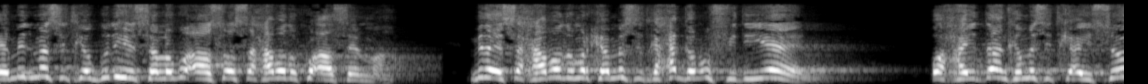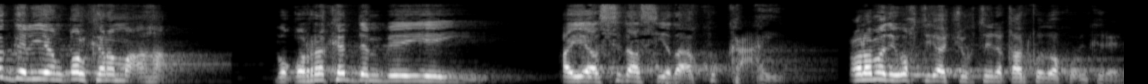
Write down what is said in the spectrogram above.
Ee mid masjidka gudihiisa lagu aasoo saxaabadu ku aaseen maaha. Mid ay saxaabadu markaa masjidka xaggan u fidiyeen oo xaydaanka masjidka ay soo geliyeen qolkana ma aha. Boqorro ka dambeeyey ayaa sidaas yadaa ku kacay. Culammadii wakhtigaa joogtayna qaarkood waa ku inkireen.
